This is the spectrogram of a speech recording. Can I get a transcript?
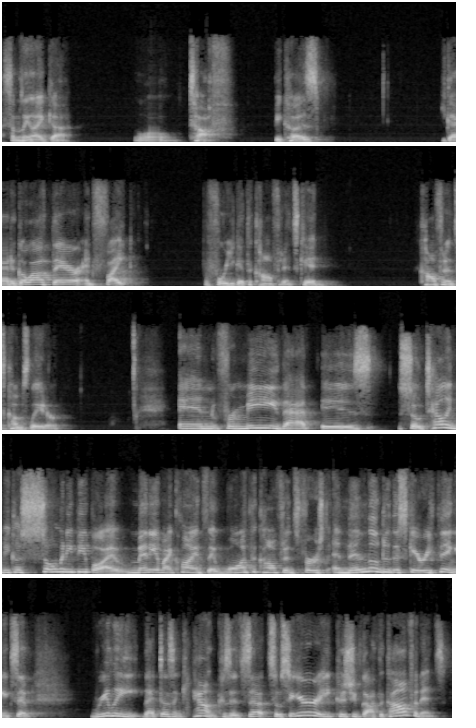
something like, uh, Well, tough, because you got to go out there and fight before you get the confidence, kid. confidence comes later. And for me, that is so telling because so many people, I, many of my clients, they want the confidence first and then they'll do the scary thing, except really that doesn't count because it's not so scary because you've got the confidence.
